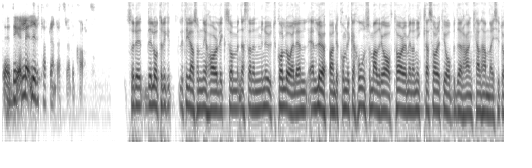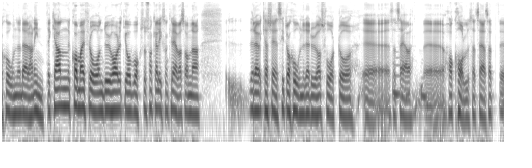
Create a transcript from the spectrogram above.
Så det, det, livet har förändrats radikalt. Så det, det låter lite, lite grann som ni har liksom nästan en minutkoll då, eller en, en, löpande kommunikation som aldrig avtar. Jag menar Niklas har ett jobb där han kan hamna i situationer där han inte kan komma ifrån. Du har ett jobb också som kan liksom kräva sådana, det kanske är situationer där du har svårt att, eh, så att säga, mm. eh, ha koll så att säga. Så att, eh,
